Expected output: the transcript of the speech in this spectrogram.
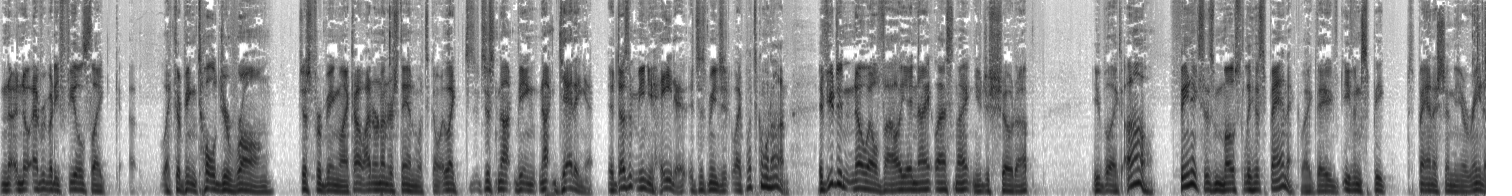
No, no, everybody feels like like they're being told you're wrong just for being like, oh, I don't understand what's going. Like just not being not getting it. It doesn't mean you hate it. It just means you're like, what's going on? If you didn't know El Valle night last night and you just showed up, you'd be like, oh, Phoenix is mostly Hispanic. Like they even speak Spanish in the arena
